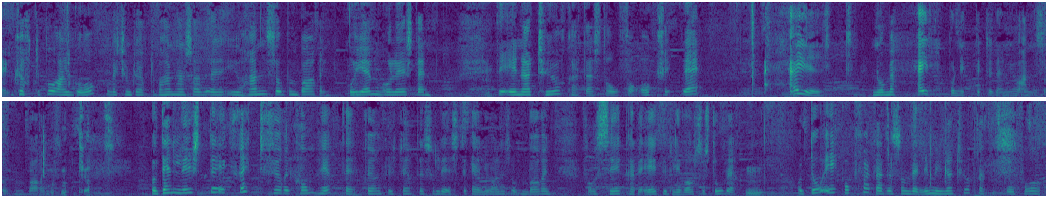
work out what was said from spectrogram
Jeg hørte på Al Gore, jeg vet ikke om du hørte på han, han sa Johans Johannes' åpenbaring. Gå hjem og les den. Det er naturkatastrofer og krig. Det er helt Nå er vi helt på nippet til den Johannes' åpenbaring. Oh. Og den leste jeg rett før jeg kom her til. Før jeg flytterte, så leste jeg hele Johannes' åpenbaring for å se hva det egentlig var som sto der. Og da jeg oppfatta det som veldig mye naturkatastrofer òg.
